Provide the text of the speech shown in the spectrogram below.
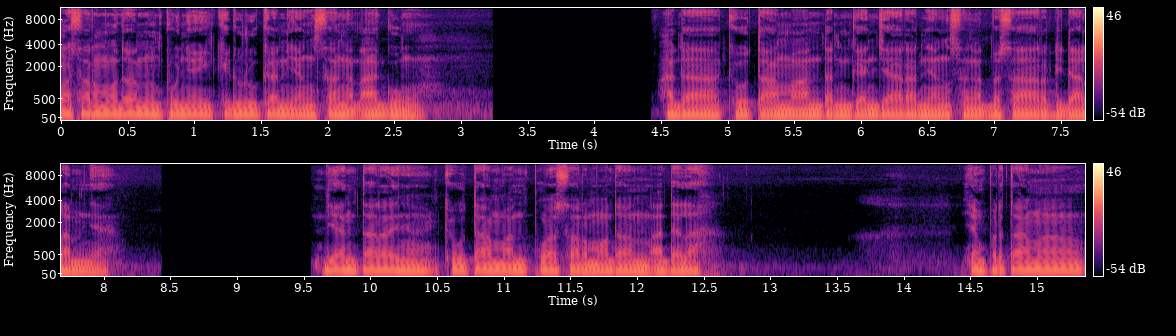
Puasa Ramadan mempunyai kedudukan yang sangat agung. Ada keutamaan dan ganjaran yang sangat besar di dalamnya. Di antaranya, keutamaan puasa Ramadan adalah yang pertama,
